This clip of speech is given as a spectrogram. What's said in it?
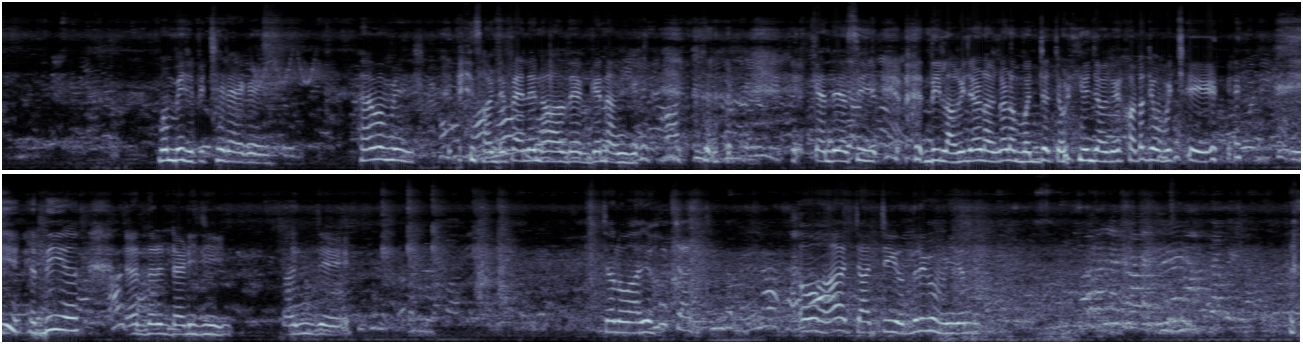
ਮੰਮੀ ਜੀ ਪਿੱਛੇ ਰਹਿ ਗਏ। ਹੈ ਮੰਮੀ ਜੀ? ਸਾਡੇ ਪਹਿਲੇ ਨਾਲ ਦੇ ਅੱਗੇ ਲੰਘ ਗਏ। ਕਹਿੰਦੇ ਅਸੀਂ ਇੱਦੀ ਲੱਗ ਜਾਣਾ ਕਹਣਾ ਮੱਝਾਂ ਚੋਣੀਆਂ ਜਾ ਕੇ ਹਟ ਜਾਓ ਪਿੱਛੇ। ਇੱਦੀ ਆ। ਇੱਧਰ ਡੈਡੀ ਜੀ ਹਾਂਜੀ। ਚਲੋ ਆ ਜਾਓ। ਉਹ ਹਾਂ ਚਾਚੀ ਉਧਰ ਘੁੰਮੀ ਜਾਂਦੀ।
